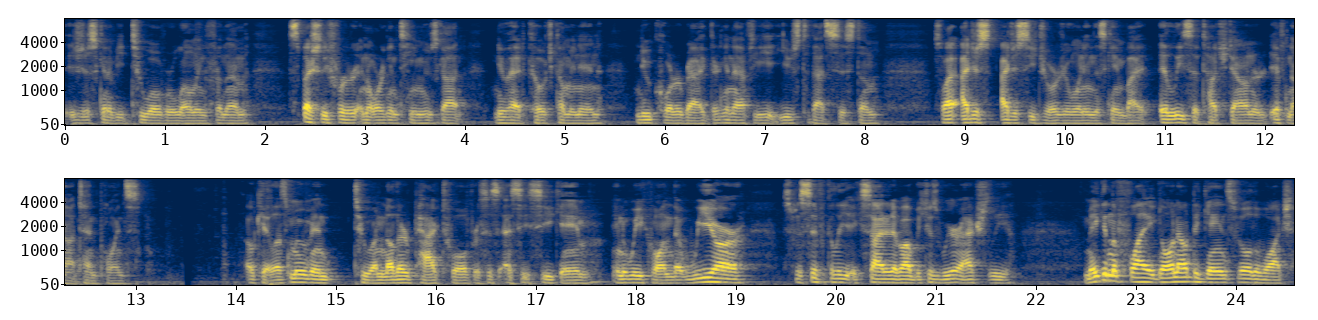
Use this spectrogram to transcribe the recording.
is just going to be too overwhelming for them, especially for an Oregon team who's got new head coach coming in, new quarterback. They're going to have to get used to that system. So I, I just I just see Georgia winning this game by at least a touchdown or if not ten points. Okay, let's move into another Pac 12 versus SEC game in week one that we are specifically excited about because we are actually making the flight, going out to Gainesville to watch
